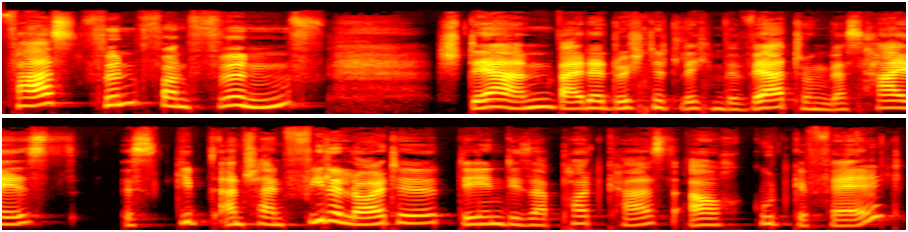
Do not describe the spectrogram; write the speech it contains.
fast 5 von 5 Sternen bei der durchschnittlichen Bewertung. Das heißt, es gibt anscheinend viele Leute, denen dieser Podcast auch gut gefällt.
